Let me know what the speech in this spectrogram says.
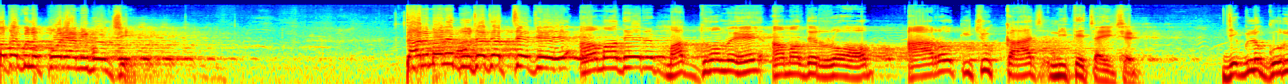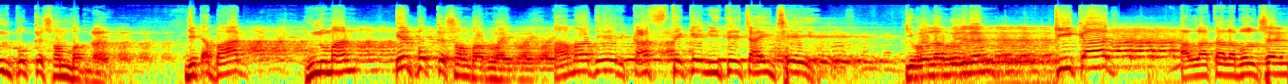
কথাগুলো পরে আমি বলছি। তার মানে বোঝা যাচ্ছে যে আমাদের মাধ্যমে আমাদের রব আরও কিছু কাজ নিতে চাইছেন, যেগুলো গরুর পক্ষে সম্ভব নয়। যেটা বাঘ হনুমান, এর পক্ষে সম্ভব নয়। আমাদের কাছ থেকে নিতে চাইছে। কি বললাম, বুঝলেন? কি কাজ? আল্লাহ তাআলা বলছেন,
